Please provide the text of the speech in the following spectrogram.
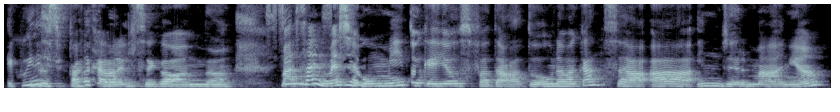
E quindi si spaccavano il secondo. Sì, ma sai invece sì. un mito che io ho sfatato. Una vacanza a, in Germania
